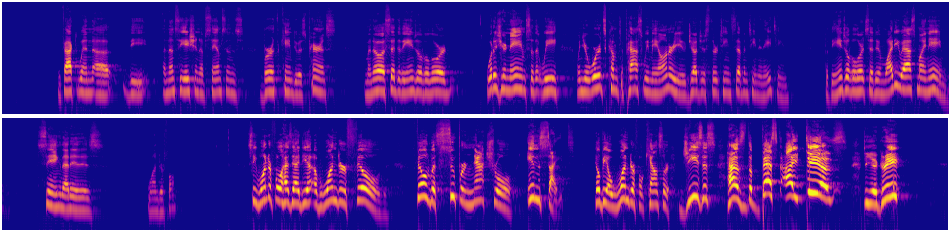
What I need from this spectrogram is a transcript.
In fact, when uh, the annunciation of Samson's birth came to his parents, Manoah said to the angel of the Lord, What is your name so that we, when your words come to pass, we may honor you? Judges 13, 17, and 18. But the angel of the Lord said to him, Why do you ask my name, seeing that it is wonderful? See, wonderful has the idea of wonder filled, filled with supernatural insight. He'll be a wonderful counselor. Jesus has the best ideas. Do you agree?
